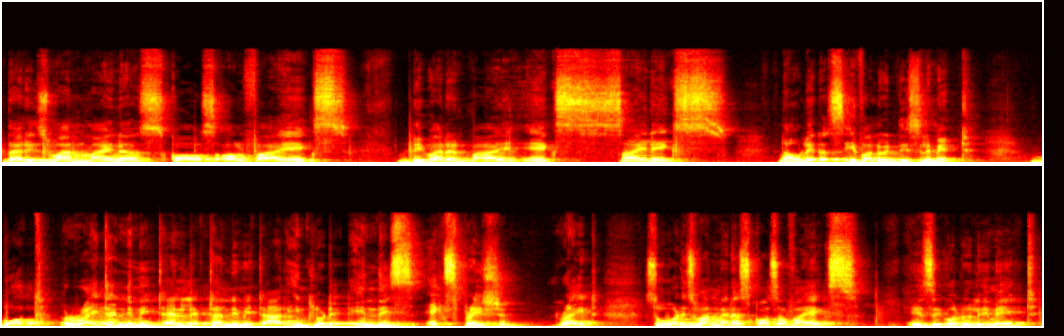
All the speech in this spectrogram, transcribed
that is 1 minus cos alpha x divided by x sine x. Now let us evaluate this limit. Both right hand limit and left hand limit are included in this expression, right? So what is 1 minus cos of x is equal to limit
